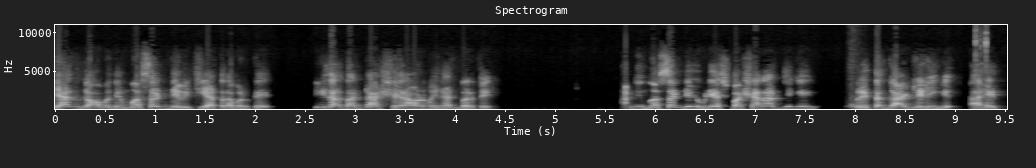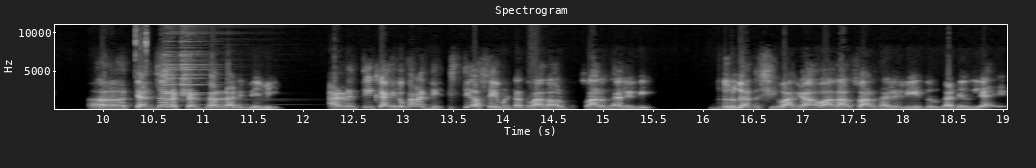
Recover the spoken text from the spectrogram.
त्याच गावामध्ये मसण देवीची यात्रा भरते. ती साधारणतः श्रावण महिन्यात भरते. आणि मसन देवी म्हणजे स्मशानात जे काही प्रेत गाडलेली आहेत अं, त्यांचं रक्षण करणारी देवी. आणि ती काही लोकांना दिसते असंही म्हणतात. वाघावर स्वार झालेली दुर्गा जशी वाघ्या वाघावर स्वार झालेली दुर्गा देवी आहे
